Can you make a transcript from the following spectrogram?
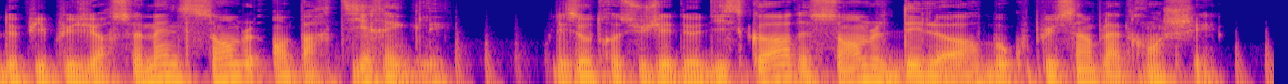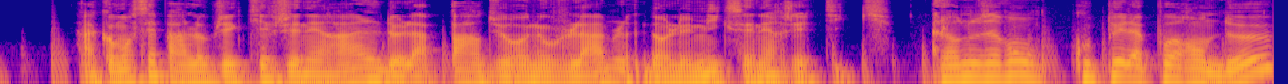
depuis plusieurs semaines semble en partie réglé. Les autres sujets de discorde semblent dès lors beaucoup plus simples à trancher. À commencer par l'objectif général de la part du renouvelable dans le mix énergétique. Alors nous avons coupé la poire en deux,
